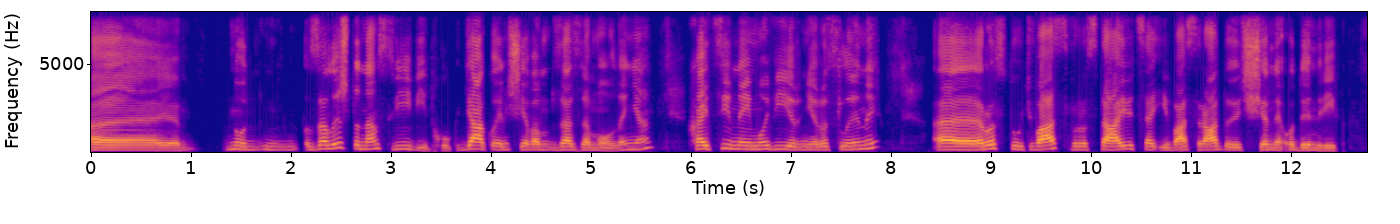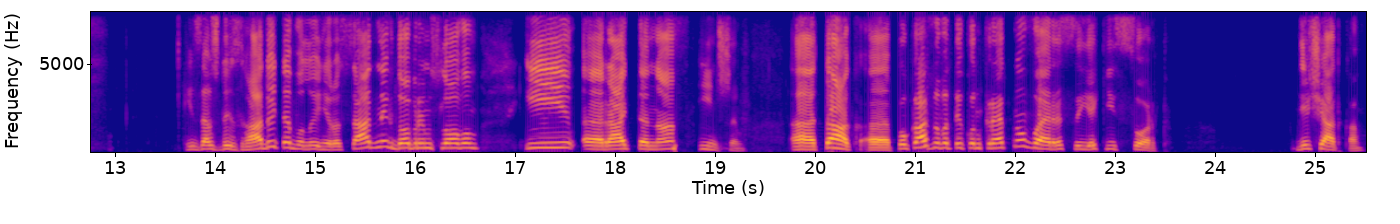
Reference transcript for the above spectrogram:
Е, ну, залиште нам свій відгук. Дякуємо ще вам за замовлення. Хай ці неймовірні рослини е, ростуть вас, вростаються і вас радують ще не один рік. І завжди згадуйте Волинь розсадник добрим словом і е, радьте нас іншим. Так, показувати конкретно вереси, якийсь сорт. Дівчатка,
